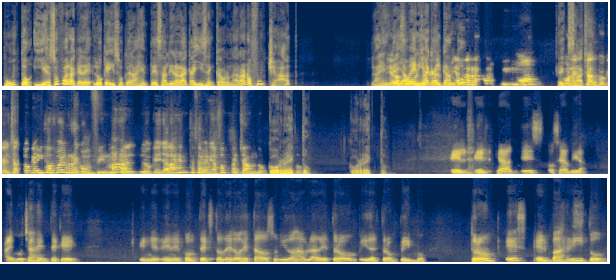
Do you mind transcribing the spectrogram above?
Punto. Y eso fue que lo que hizo que la gente saliera a la calle y se encabronara. No fue un chat. La gente ya venía cargando. Se reconfirmó con el chat, porque el chat lo que hizo fue reconfirmar lo que ya la gente se venía sospechando. Correcto, correcto. El, el chat es, o sea, mira, hay mucha gente que, en el, contexto de los Estados Unidos habla de Trump y del trumpismo. Trump es el barrito,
